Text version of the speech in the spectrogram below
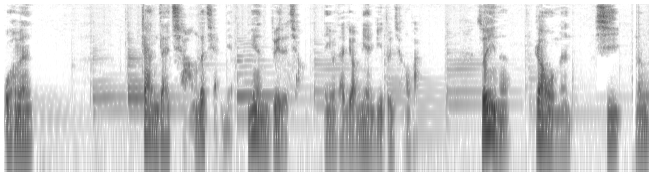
我们站在墙的前面，面对着墙，因为它叫面壁蹲墙法，所以呢，让我们膝能。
